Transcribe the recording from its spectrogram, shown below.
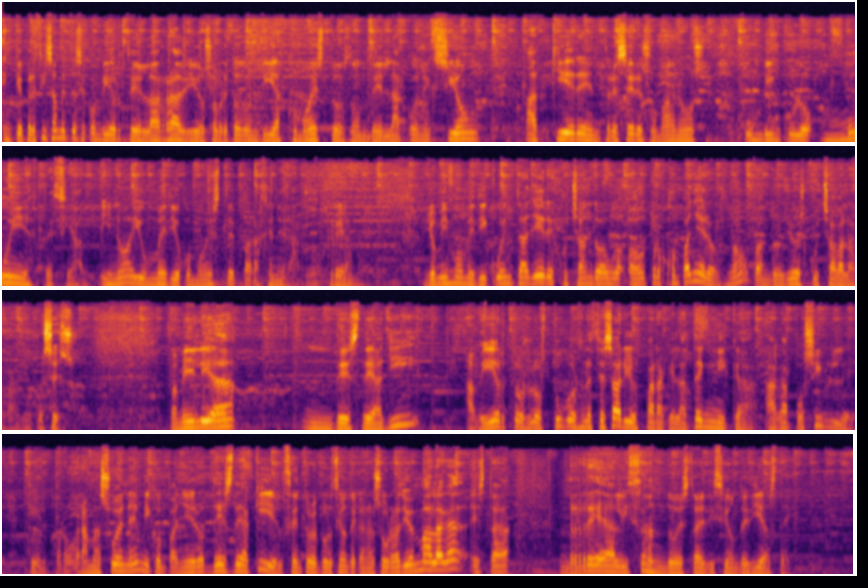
en que precisamente se convierte la radio, sobre todo en días como estos, donde la conexión adquiere entre seres humanos un vínculo muy especial. Y no hay un medio como este para generarlo, créame. Yo mismo me di cuenta ayer escuchando a otros compañeros, ¿no? Cuando yo escuchaba la radio. Pues eso Familia, mm, desde allí, abiertos los tubos necesarios para que la técnica haga posible que el programa suene, mi compañero desde aquí, el Centro de Producción de Canal Sur Radio en Málaga, está realizando esta edición de Días de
